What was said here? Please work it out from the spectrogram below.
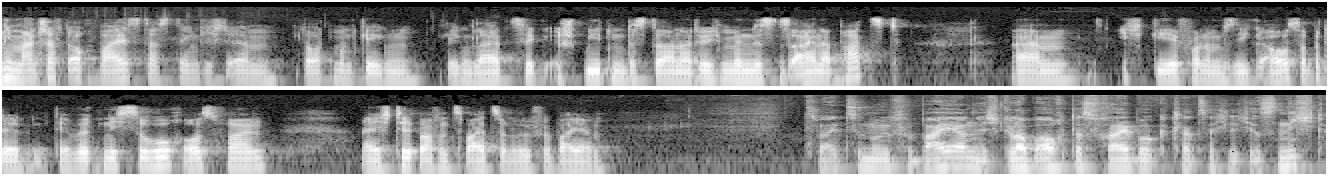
die Mannschaft auch weiß, dass, denke ich, ähm, Dortmund gegen, gegen Leipzig spielt und dass da natürlich mindestens einer patzt. Ähm, ich gehe von einem Sieg aus, aber der, der wird nicht so hoch ausfallen. Äh, ich tippe auf ein 2 zu 0 für Bayern. 2 zu 0 für Bayern. Ich glaube auch, dass Freiburg tatsächlich es nicht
